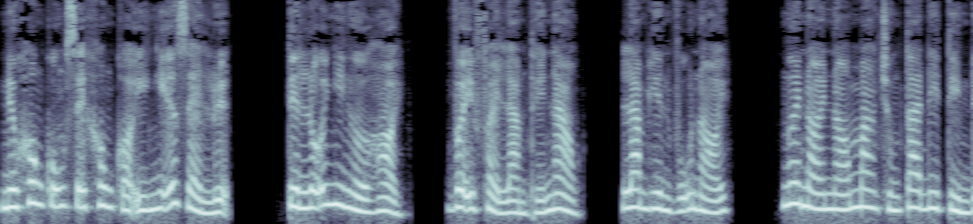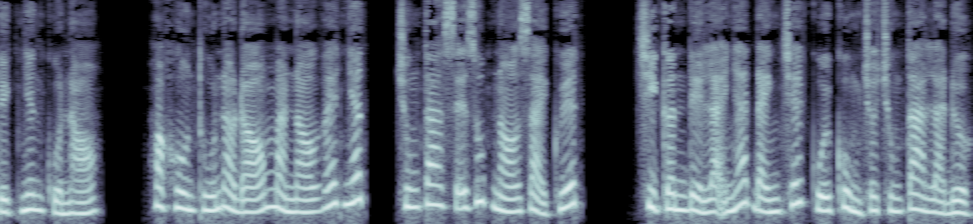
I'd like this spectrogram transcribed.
nếu không cũng sẽ không có ý nghĩa rèn luyện. Tiền Lỗi nghi ngờ hỏi, vậy phải làm thế nào? Lam Hiên Vũ nói, ngươi nói nó mang chúng ta đi tìm địch nhân của nó, hoặc hồn thú nào đó mà nó ghét nhất, chúng ta sẽ giúp nó giải quyết, chỉ cần để lại nhát đánh chết cuối cùng cho chúng ta là được.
